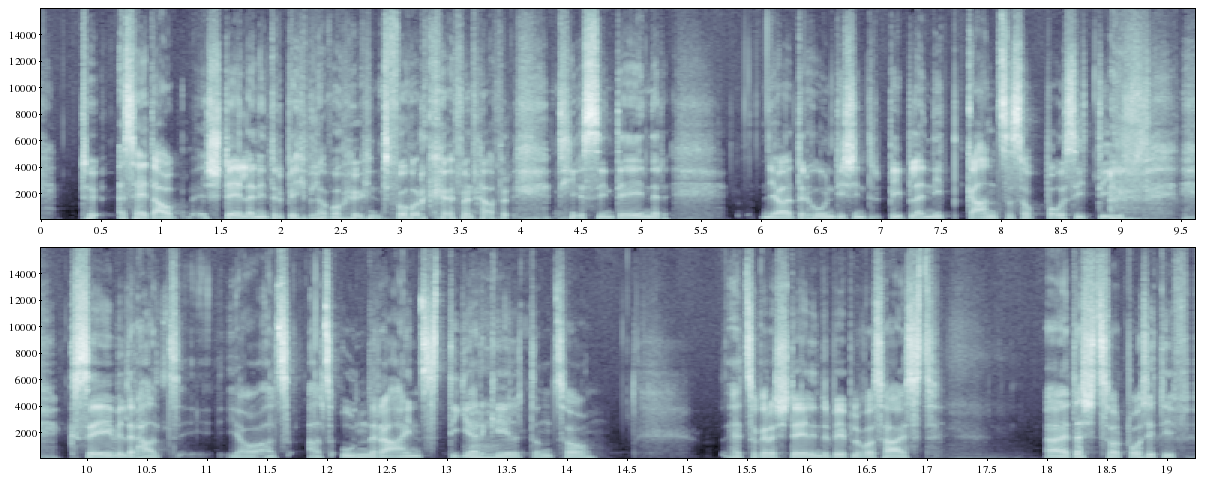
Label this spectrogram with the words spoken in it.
es hat auch Stellen in der Bibel, wo Hunde vorkommen, aber die sind eher ja, der Hund ist in der Bibel nicht ganz so positiv gesehen, weil er halt ja, als, als unreines Tier mhm. gilt und so. Hat sogar eine Stelle in der Bibel, wo es heißt, äh, das ist zwar positiv,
